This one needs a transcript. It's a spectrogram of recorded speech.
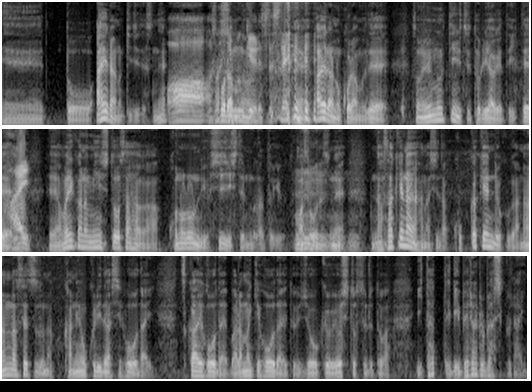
えー、っと、アイラの記事ですね。ああ、朝日新聞系列ですね。ねアイラのコラムで、その MT について取り上げていて、はい、えー、アメリカの民主党左派がこの論理を支持しているのだという。まあそうですね。情けない話だ。国家権力が何ら節度なく金を繰り出し放題、使い放題、ばらまき放題という状況を良しとするとは、至ってリベラルらしくない。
